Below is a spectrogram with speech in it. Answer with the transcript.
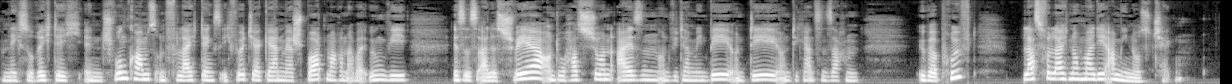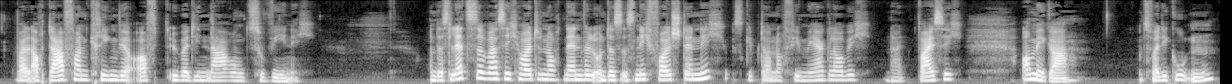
nicht so richtig in Schwung kommst und vielleicht denkst, ich würde ja gern mehr Sport machen, aber irgendwie ist es alles schwer und du hast schon Eisen und Vitamin B und D und die ganzen Sachen überprüft, lass vielleicht nochmal die Aminos checken. Weil auch davon kriegen wir oft über die Nahrung zu wenig. Und das letzte, was ich heute noch nennen will, und das ist nicht vollständig, es gibt da noch viel mehr, glaube ich, nein, weiß ich, Omega. Und zwar die guten,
